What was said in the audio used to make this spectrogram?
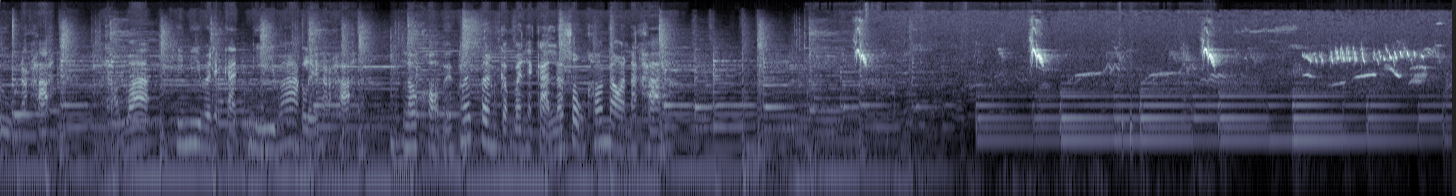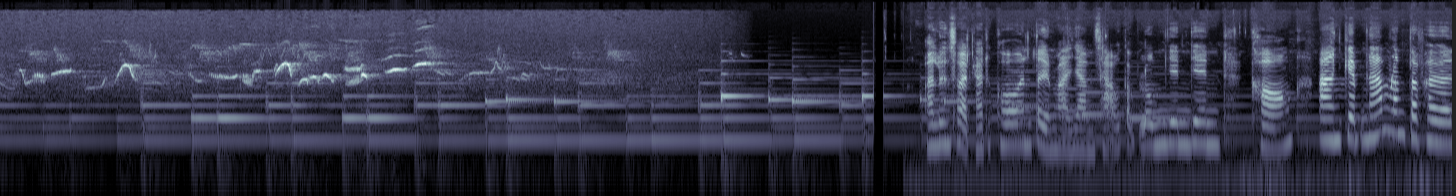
ดูนะคะถามว่าที่นี่บรรยากาศดีมากเลยนะคะ เราขอไปเพลิดเพลินกับบรรยากาศแล้วส่งเข้านอนนะคะ รุณสวัสดิ์ค่ะทุกคนตื่นมายามเช้ากับลมเย็นๆ ของอ่างเก็บน้ำลำตะเพิน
